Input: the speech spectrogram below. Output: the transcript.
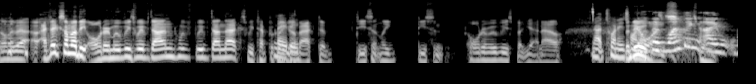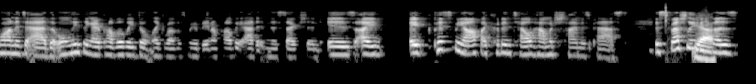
Only been, I think some of the older movies we've done, we've we've done that because we typically go back to decently decent older movies. But yeah, now Not 2020. new one. There's one thing I wanted to add. The only thing I probably don't like about this movie, and I'll probably add it in this section, is I it pissed me off. I couldn't tell how much time has passed, especially Yeah. because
